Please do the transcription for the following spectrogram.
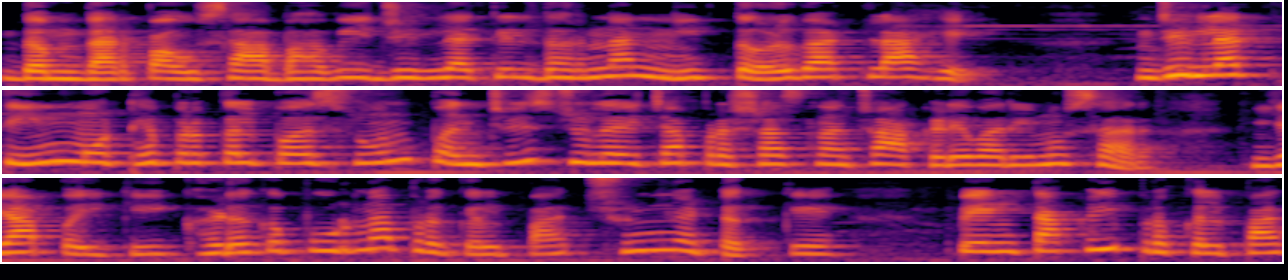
दमदार पावसाअभावी जिल्ह्यातील धरणांनी तळ गाठला आहे. जिल्ह्यात तीन मोठे प्रकल्प असून पंचवीस जुलैच्या प्रशासनाच्या आकडेवारीनुसार यापैकी खडकपूर्णा प्रकल्पात शून्य टक्के पेनटाकळी प्रकल्पात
